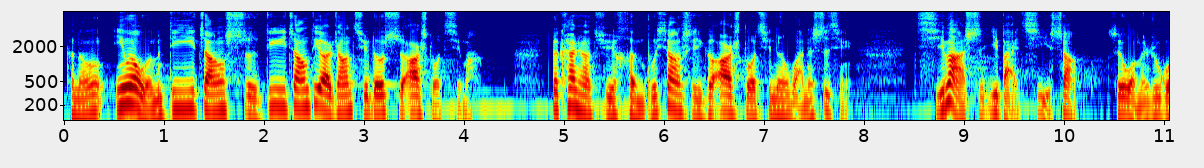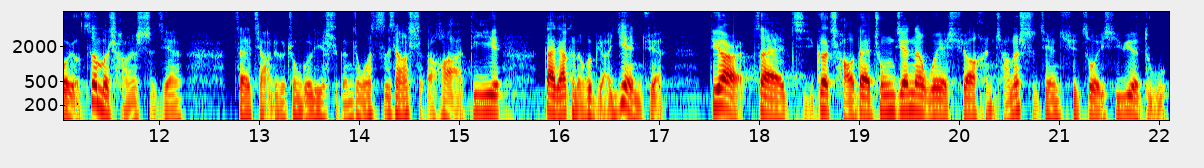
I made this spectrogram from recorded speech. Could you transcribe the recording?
可能，因为我们第一章是第一章、第二章其实都是二十多期嘛。这看上去很不像是一个二十多期能完的事情，起码是一百期以上。所以，我们如果有这么长的时间在讲这个中国历史跟中国思想史的话，第一，大家可能会比较厌倦；第二，在几个朝代中间呢，我也需要很长的时间去做一些阅读。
